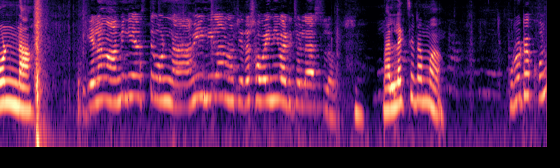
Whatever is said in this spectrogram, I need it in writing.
ওড়না। গেলাম আমি নিয়ে আসতে ওর না আমি নিলাম না সেটা সবাই নিয়ে বাড়ি চলে আসলো। ভালো লাগছে না মা? পুরোটা খোল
